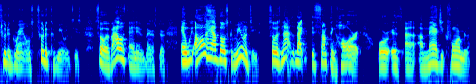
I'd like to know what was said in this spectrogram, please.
to the grounds, to the communities. So if I was that investor, and we all have those communities, so it's not like it's something hard or is a, a magic formula.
